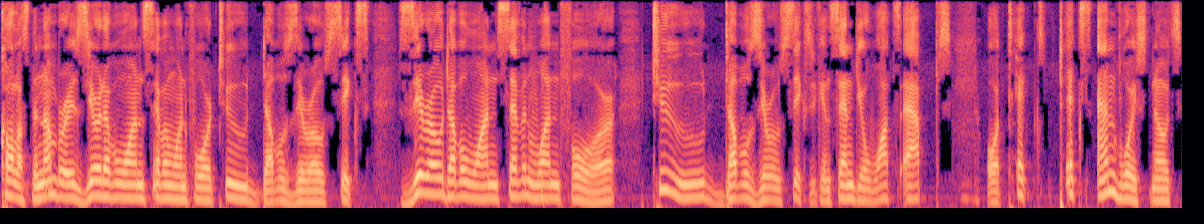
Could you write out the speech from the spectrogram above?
Call us. The number is 011 714 2006. 011 714 2006. You can send your WhatsApps or text, text and voice notes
